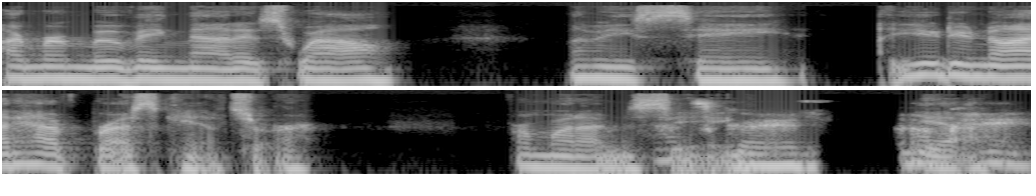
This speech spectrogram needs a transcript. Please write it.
I'm removing that as well. Let me see. You do not have breast cancer from what I'm seeing. That's good. Okay. Yeah.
